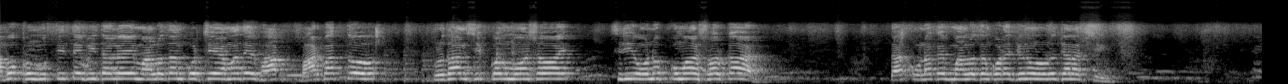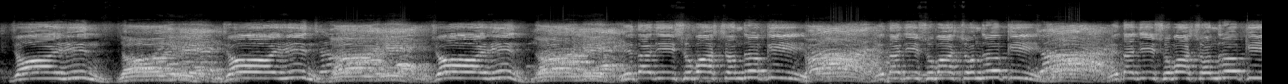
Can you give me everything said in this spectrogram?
আবক্ষ মূর্তিতে বিদ্যালয়ে মাল্যদান করছে আমাদের ভারপ্রাপ্ত প্রধান শিক্ষক মহাশয় শ্রী অনুপ কুমার সরকার। তা ওনাকে মাল্যদান করার জন্য অনুরোধ জানাচ্ছি। জয় হিন্দ! জয় হিন্দ! জয় হিন্দ! জয় হিন্দ! জয় হিন্দ! জয় হিন্দ! নেতাজি সুভাষ চন্দ্র কি? নেতাজি সুভাষ চন্দ্র কি? নেতাজি সুভাষ চন্দ্র কি?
